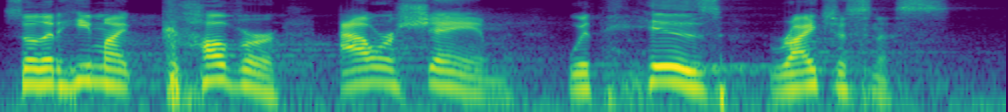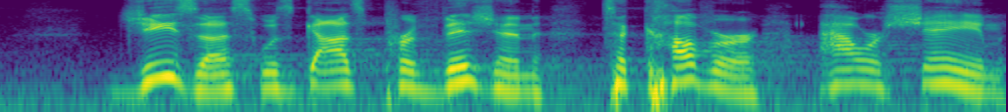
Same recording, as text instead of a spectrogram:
so that he might cover our shame with his righteousness. Jesus was God's provision to cover our shame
